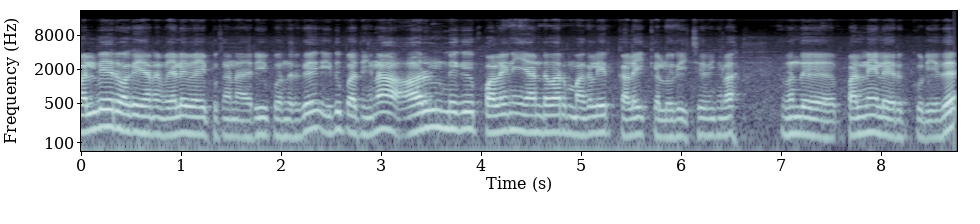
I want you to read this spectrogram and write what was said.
பல்வேறு வகையான வேலைவாய்ப்புக்கான அறிவிப்பு வந்திருக்கு. இது பார்த்திங்கன்னா அருள்மிகு பழனி ஆண்டவர் மகளிர் கலைக்கல்லூரி. சரிங்களா? இது வந்து பழனியில் இருக்கக்கூடியது.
